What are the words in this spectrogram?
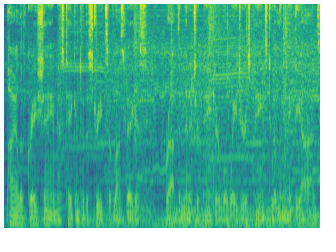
A pile of gray shame has taken to the streets of Las Vegas. Rob the miniature painter will wager his paints to eliminate the odds.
